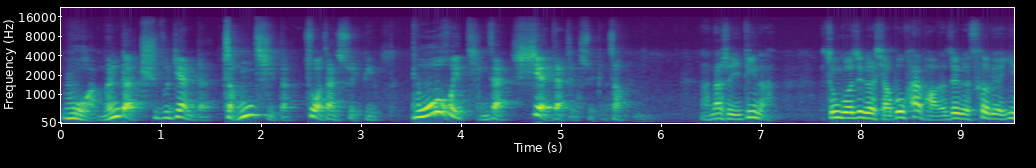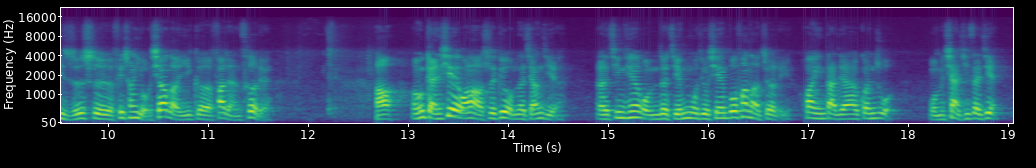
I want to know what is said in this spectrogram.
我们的驱逐舰的整体的作战水平不会停在现在这个水平上。啊，那是一定的。中国这个小步快跑的这个策略一直是非常有效的一个发展策略。好，我们感谢王老师给我们的讲解。呃，今天我们的节目就先播放到这里，欢迎大家关注，我们下期再见。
